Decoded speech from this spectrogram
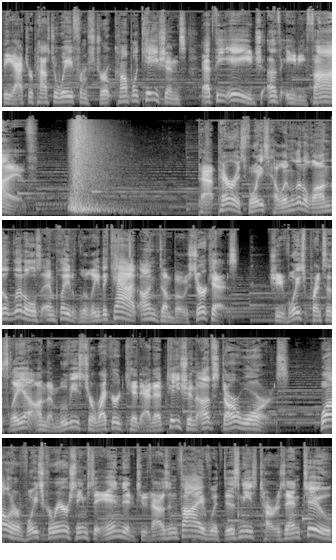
the actor passed away from stroke complications at the age of 85. Pat Parris voiced Helen Little on The Littles and played Lily the Cat on Dumbo Circus. She voiced Princess Leia on the movies to record kid adaptation of Star Wars. While her voice career seems to end in 2005 with Disney's Tarzan 2,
